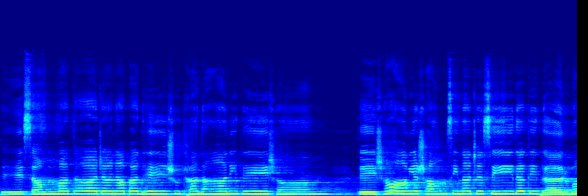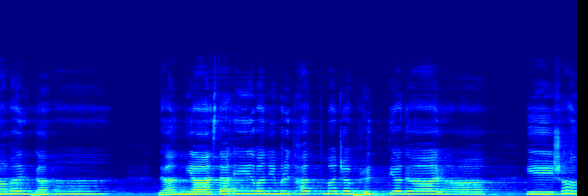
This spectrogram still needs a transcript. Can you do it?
ते सम्मता जनपदेषु धनानि तेषाम् तेषां यशांसि न च सीदति धर्मवर्गः धन्यास्त एव निभृथत्मजभृत्यदारा येषां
